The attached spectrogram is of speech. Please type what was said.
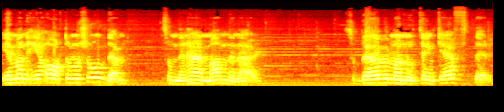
Är man i 18-årsåldern, som den här mannen är, så behöver man nog tänka efter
